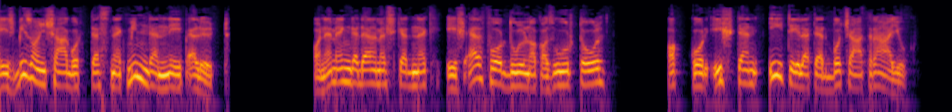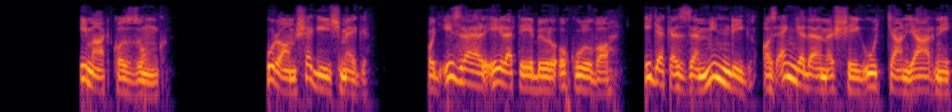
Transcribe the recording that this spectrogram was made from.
és bizonyságot tesznek minden nép előtt. Ha nem engedelmeskednek és elfordulnak az Úrtól, akkor Isten ítéletet bocsát rájuk. Imádkozzunk! Uram, segíts meg, hogy Izrael életéből okulva igyekezzem mindig az engedelmesség útján járni,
